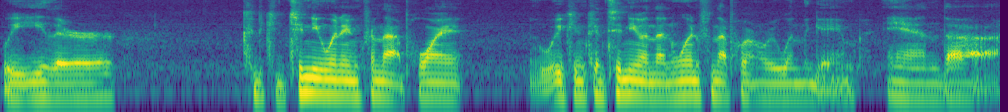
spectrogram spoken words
we either could continue winning from that point. We can continue and then win from that point where we win the game. And, uh,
